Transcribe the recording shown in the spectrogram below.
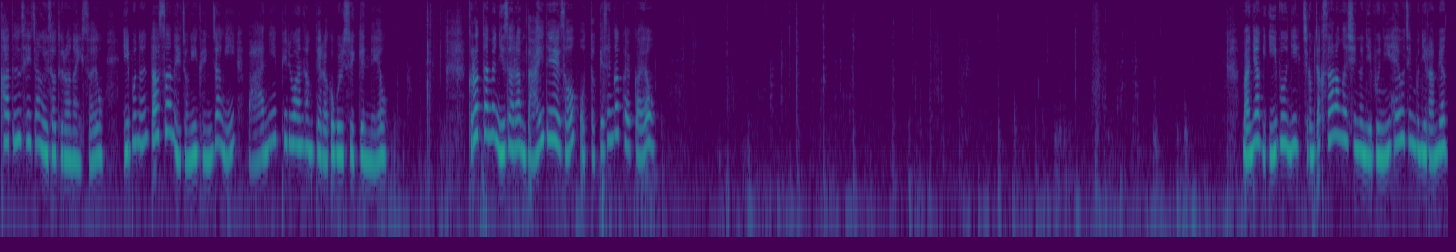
카드 3장에서 드러나 있어요. 이분은 따스한 애정이 굉장히 많이 필요한 상태라고 볼 수 있겠네요. 그렇다면 이 사람 나에 대해서 어떻게 생각할까요? 만약 이분이 지금 짝사랑하시는 이분이 헤어진 분이라면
